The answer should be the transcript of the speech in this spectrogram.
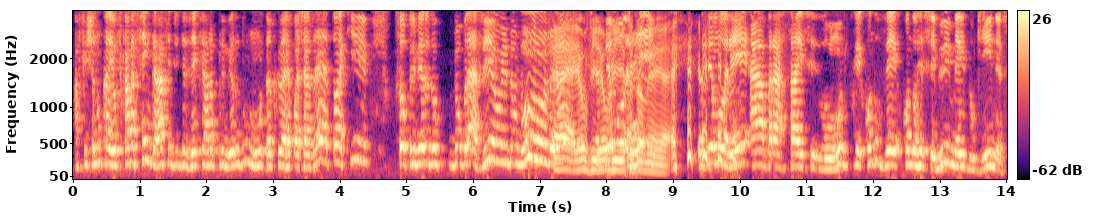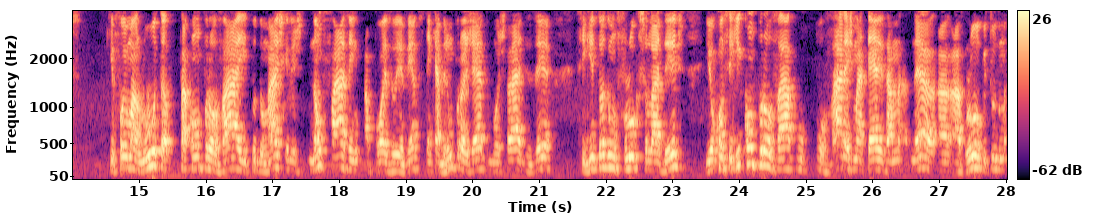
A ficha não caiu. Eu ficava sem graça de dizer que eu era o primeiro do mundo. Tanto que na reportagem, é, tô aqui, sou o primeiro do, do Brasil e do mundo. É, eu vi, eu, eu demorei, vi isso também. É. eu demorei a abraçar esse mundo, porque quando, veio, quando eu recebi o e-mail do Guinness, que foi uma luta para comprovar e tudo mais, que eles não fazem após o evento, você tem que abrir um projeto, mostrar, dizer seguir todo um fluxo lá deles, e eu consegui comprovar por, por várias matérias, a, né, a, a Globo e tudo.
